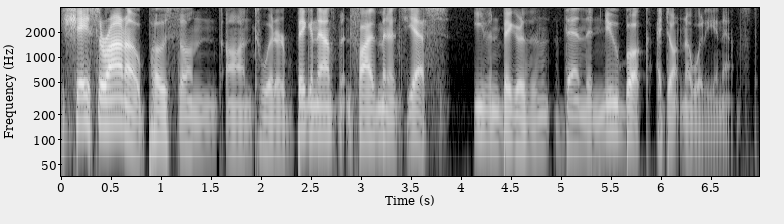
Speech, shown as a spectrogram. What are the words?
Shea Serrano posts on on Twitter. Big announcement in five minutes. Yes, even bigger than than the new book. I don't know what he announced.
